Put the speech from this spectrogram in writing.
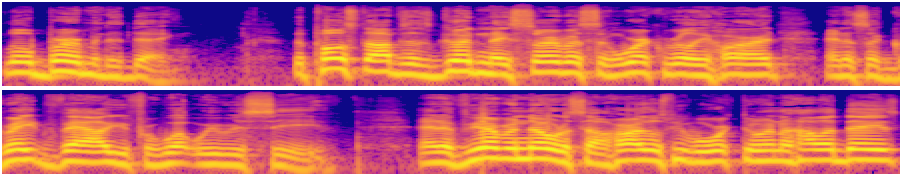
A little bourbon today. The post office is good and they serve us and work really hard, and it's a great value for what we receive. And if you ever notice how hard those people work during the holidays,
